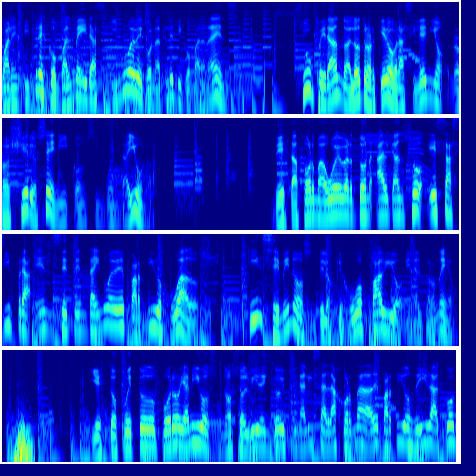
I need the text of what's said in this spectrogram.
43 con Palmeiras y 9 con Atlético Paranaense, superando al otro arquero brasileño Rogério Ceni con 51. De esta forma, Weberton alcanzó esa cifra en 79 partidos jugados, 15 menos de los que jugó Fabio en el torneo. Y esto fue todo por hoy amigos, no se olviden que hoy finaliza la jornada de partidos de ida con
